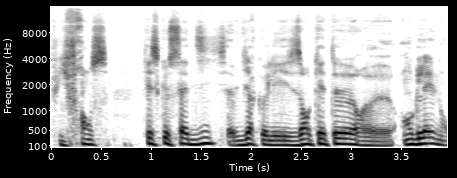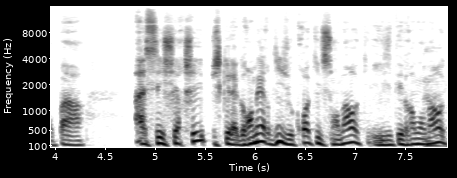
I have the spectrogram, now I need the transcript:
puis France. Qu'est-ce que ça dit? Ça veut dire que les enquêteurs euh, anglais n'ont pas assez cherché, puisque la grand-mère dit, je crois qu'ils sont au Maroc. Ils étaient vraiment au Maroc.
